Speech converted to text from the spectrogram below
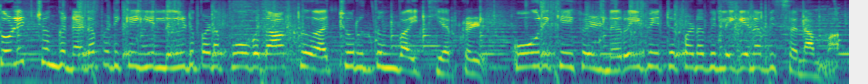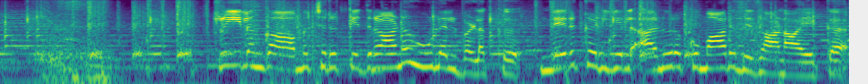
தொழிற்சங்க நடவடிக்கையில் ஈடுபட போவதாக அச்சுறுத்தும் வைத்தியர்கள். கோரிக்கைகள் நிறைவேற்றப்படவில்லை என விசனம். ஸ்ரீலங்கா அமைச்சருக்கு எதிரான ஊழல் வழக்கு. நெருக்கடியில் அனுரகுமார் திசாநாயக்க.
